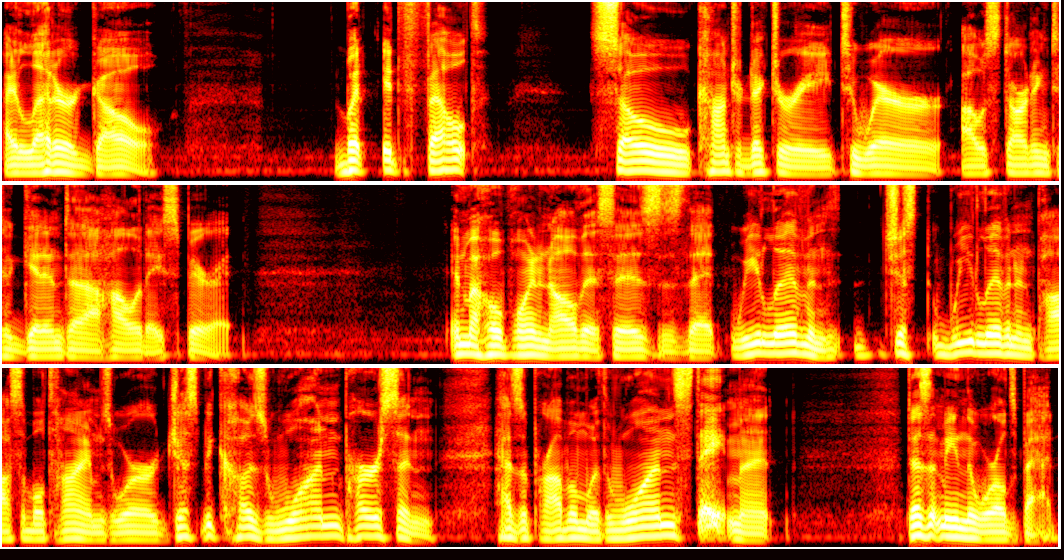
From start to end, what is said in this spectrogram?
I let her go. But it felt so contradictory to where I was starting to get into a holiday spirit. And my whole point in all this is is that we live in just we live in impossible times where just because one person has a problem with one statement doesn't mean the world's bad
